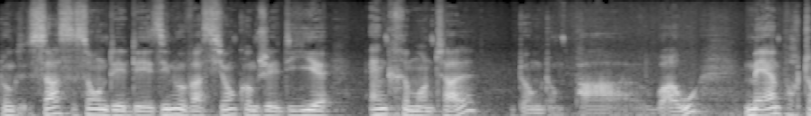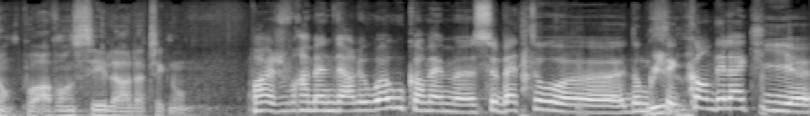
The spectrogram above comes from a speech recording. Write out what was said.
Donc ça, ce sont des, innovations, comme j'ai dit, incrémentales, donc, donc pas waouh, mais importantes pour avancer la, la technologie je vous ramène vers le Waouh quand même. Euh, ce bateau, euh, donc c'est Candela qui, euh,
